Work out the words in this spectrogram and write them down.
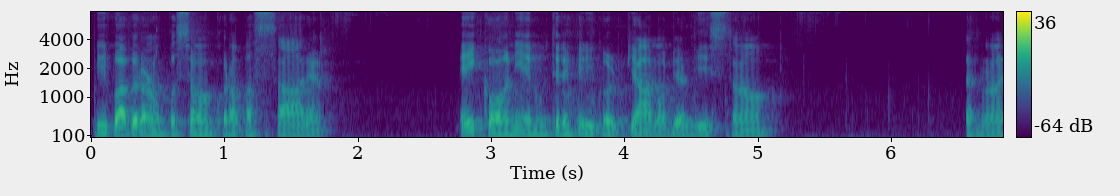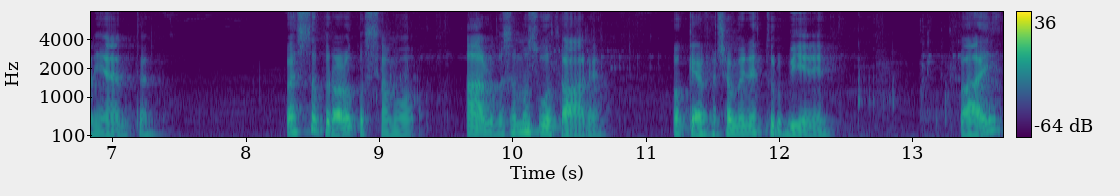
Di qua però non possiamo ancora passare. E i coni è inutile che li colpiamo, abbiamo visto, no? Servono a niente. Questo però lo possiamo Ah, lo possiamo svuotare. Ok, facciamo i netturbini. Vai.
